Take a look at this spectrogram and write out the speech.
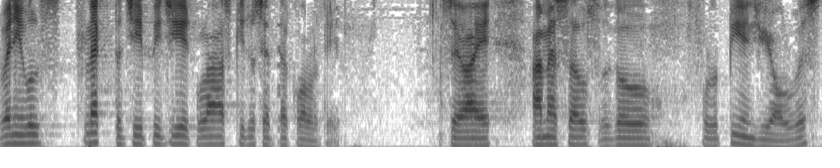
when you will select the JPG it will ask you to set the quality. So I I myself go for the PNG always.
